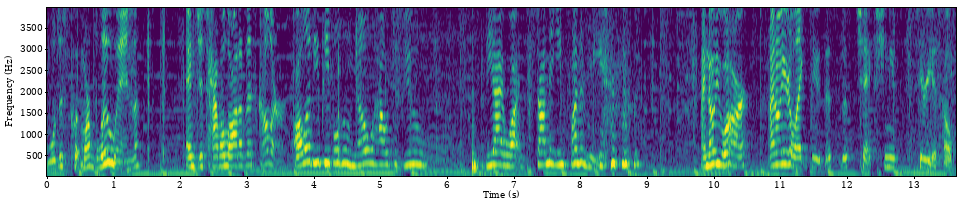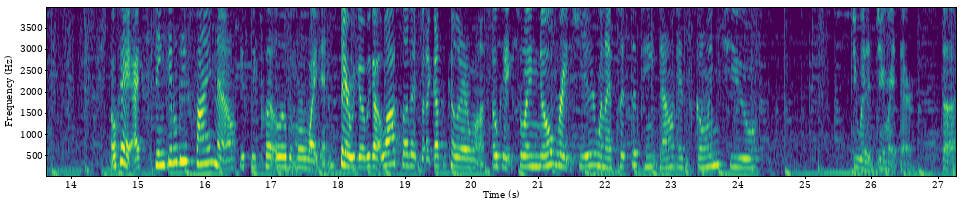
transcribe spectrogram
We'll just put more blue in and just have a lot of this color. All of you people who know how to do DIY, stop making fun of me. I know you are. I know you're like, dude, this, this chick, she needs serious help. Okay, I think it'll be fine now if we put a little bit more white in. There we go, we got lots of it, but I got the color I want. Okay, so I know right here when I put the paint down, it's going to do what it's doing right there, the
